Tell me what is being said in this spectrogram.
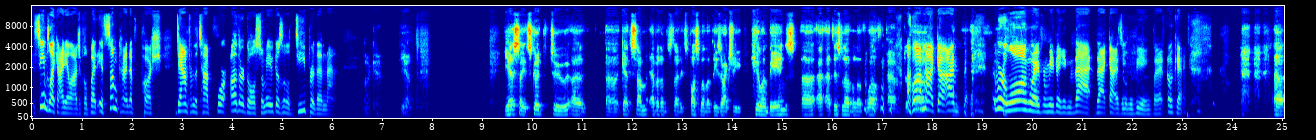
it seems like ideological, but it's some kind of push down from the top for other goals. So maybe it goes a little deeper than that. Okay. Yeah. Yes, it's good to uh, uh, get some evidence that it's possible that these are actually human beings uh, at this level of wealth. And, oh, I'm uh, not. I'm. we're a long way from me thinking that that guy's a human being, but okay. Uh,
